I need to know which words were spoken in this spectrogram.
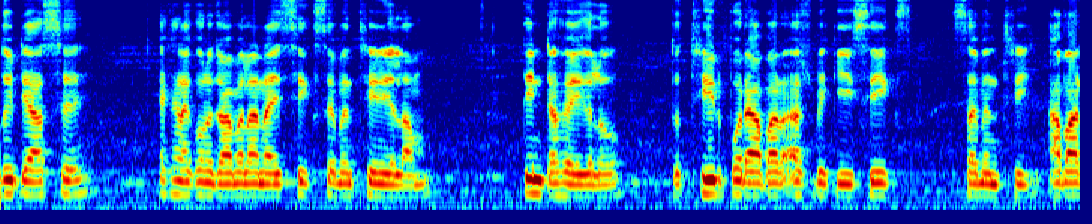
দুইটা আছে। এখানে কোনো ঝামেলা নাই সিক্স সেভেন থ্রি নিলাম। তিনটা হয়ে গেল। তো থ্রির পরে আবার আসবে কি? সিক্স সেভেন থ্রি আবার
